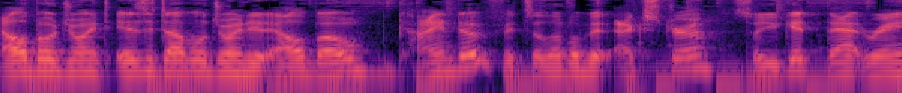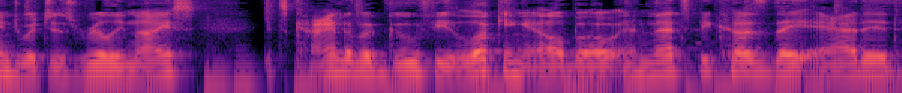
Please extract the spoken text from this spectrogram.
Elbow joint is a double jointed elbow, kind of. It's a little bit extra, so you get that range, which is really nice. It's kind of a goofy looking elbow, and that's because they added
